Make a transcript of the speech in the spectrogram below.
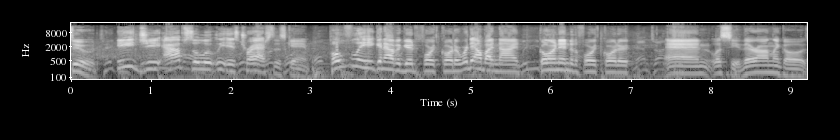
Dude, PG absolutely is trash this game. Hopefully he can have a good fourth quarter. We're down by nine going into the fourth quarter. And let's see. They're on like a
